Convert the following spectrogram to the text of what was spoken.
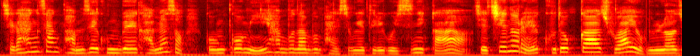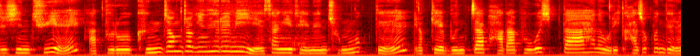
제가 항상 밤새 공부해 가면서 꼼꼼히 한 분 한 분 발송해 드리고 있으니까 제 채널에 구독과 좋아요 눌러주신 뒤에 앞으로 긍정적인 흐름이 예상이 되는 종목들 이렇게 문자 받아보고 싶다 하는 우리 가족분들은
